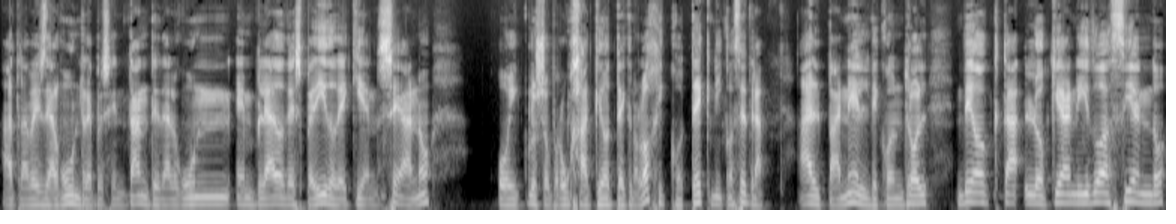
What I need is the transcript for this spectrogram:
a través de algún representante, de algún empleado despedido, de quien sea, ¿no? O incluso por un hackeo tecnológico, técnico, etcétera, al panel de control de Okta, lo que han ido haciendo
